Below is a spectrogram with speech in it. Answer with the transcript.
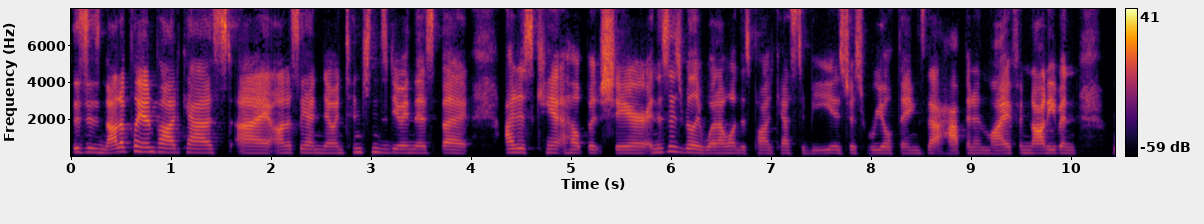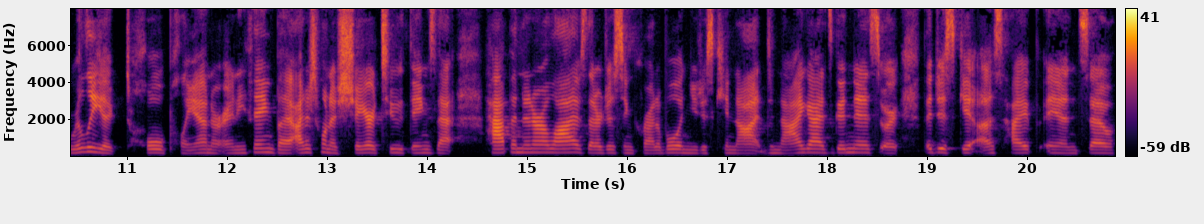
This is not a planned podcast. I honestly had no intentions of doing this, but I just can't help but share. And this is really what I want this podcast to be is just real things that happen in life and not even really a whole plan or anything. But I just want to share two things that happen in our lives that are just incredible and you just cannot deny God's goodness or that just get us hype. And so,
